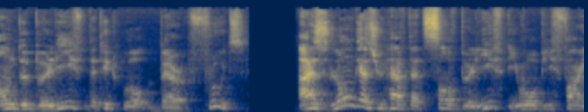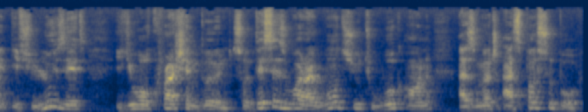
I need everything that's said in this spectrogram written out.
on the belief that it will bear fruits. As long as you have that self belief, you will be fine. If you lose it, you will crash and burn. So, this is what I want you to work on as much as possible.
